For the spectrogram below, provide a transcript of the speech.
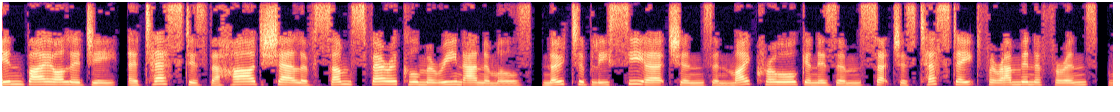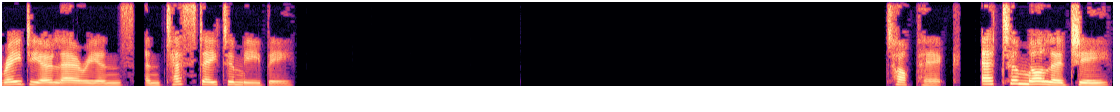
In biology, a test is the hard shell of some spherical marine animals, notably sea urchins and microorganisms such as testate foraminiferans, radiolarians, and testate amoebae. Etymology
